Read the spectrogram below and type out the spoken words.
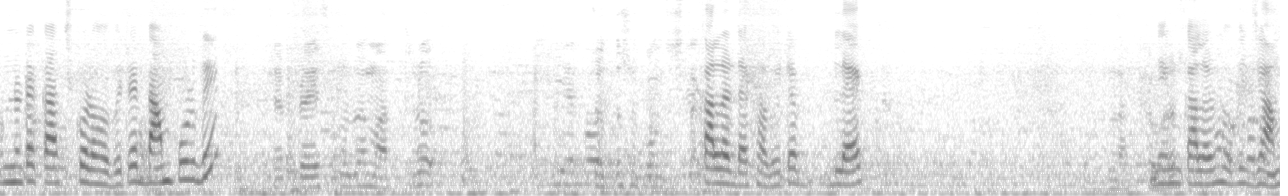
অন্যটা কাজ করা হবে। এটার দাম পড়বে? এটার প্রাইস পড়বে মাত্র চোদ্দোশো পঞ্চাশ টাকা। কালার দেখাবো। এটা ব্ল্যাক দেন কালার হবে জাম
